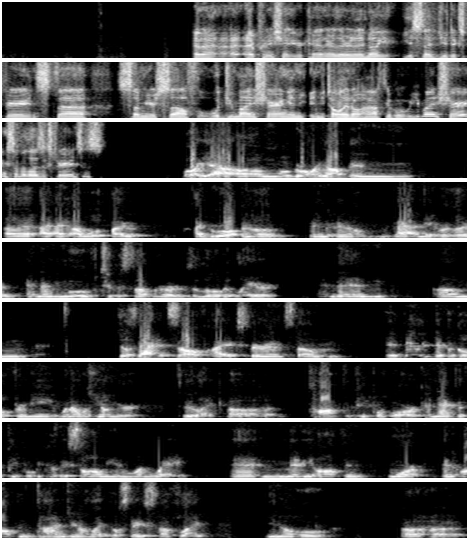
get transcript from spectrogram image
And I, I appreciate your candor there. And I know you, you said you'd experienced uh, some yourself. Would you mind sharing? And, and, you totally don't have to, but would you mind sharing some of those experiences? Well, yeah. Um, well, growing up in, uh, I, I, I, will, I, I grew up in a in, in a bad neighborhood, and then we moved to the suburbs a little bit later, and then um, just that itself, I experienced um, it very difficult for me when I was younger to like uh, talk to people or connect with people because they saw me in one way, and many often more and oftentimes, you know, like they'll say stuff like, you know, uh,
